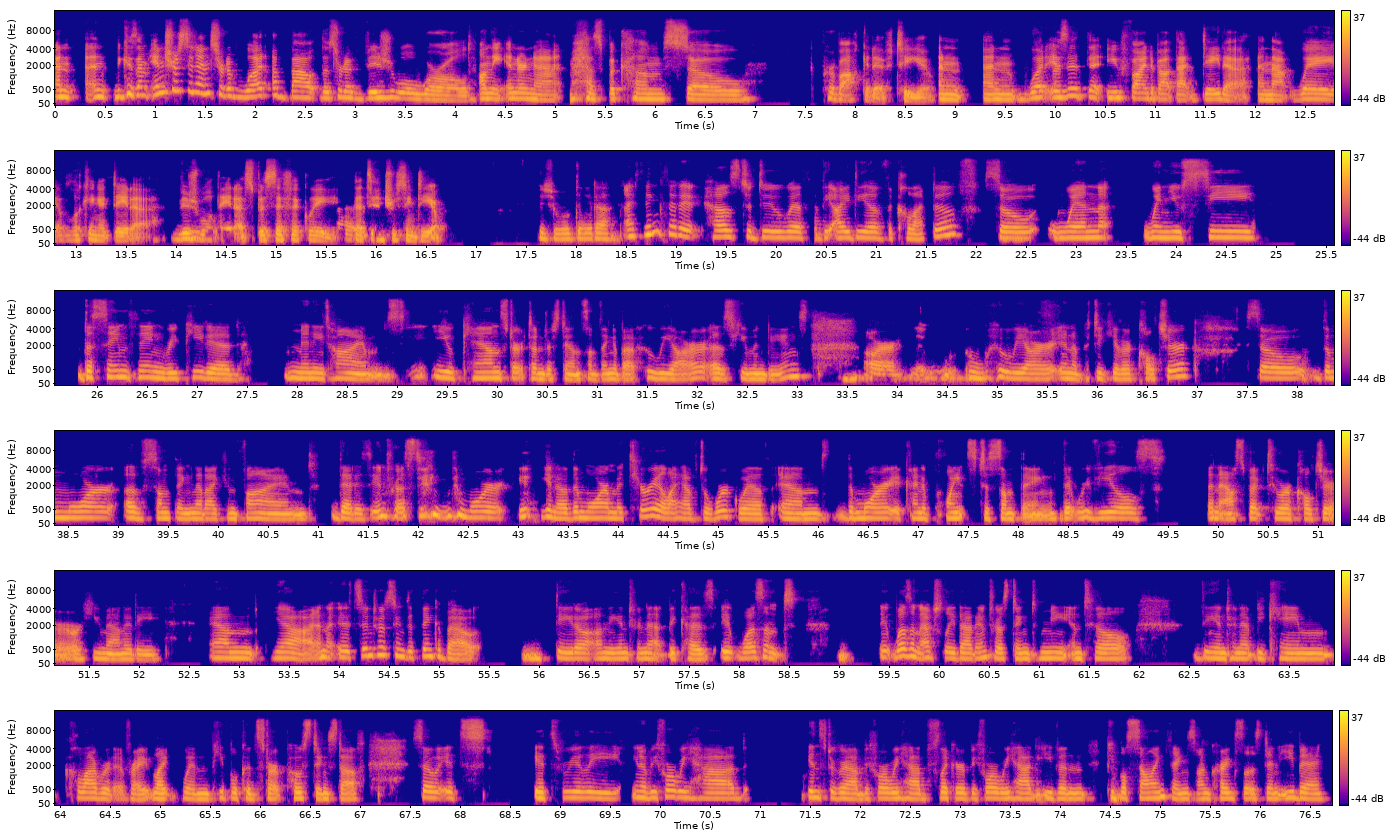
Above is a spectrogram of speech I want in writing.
And and because I'm interested in sort of what about the sort of visual world on the internet has become so provocative to you? And and what is it that you find about that data and that way of looking at data visual mm. data specifically that's interesting to you? Visual data. I think that it has to do with the idea of the collective. So mm-hmm. when when you see the same thing repeated many times, you can start to understand something about who we are as human beings mm-hmm. or who we are in a particular culture. So the more of something that I can find that is interesting, the more, you know, the more material I have to work with, and the more it kind of points to something that reveals an aspect to our culture or humanity. And yeah, and it's interesting to think about data on the internet because it wasn't it wasn't actually that interesting to me until the internet became collaborative right? Like when people could start posting stuff. So it's it's really you know before we had Instagram, before we had Flickr, before we had even people selling things on Craigslist and eBay,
